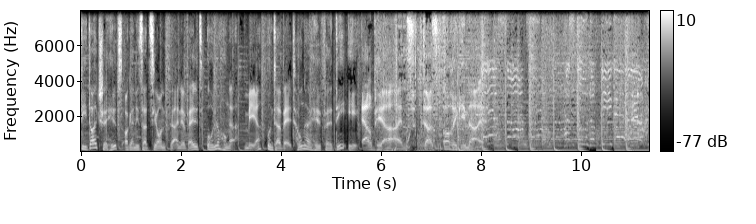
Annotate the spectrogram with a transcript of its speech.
Die deutsche Hilfsorganisation für eine Welt ohne Hunger. Mehr unter welthungerhilfe.de. RPR 1, das Original. Hast du noch nie gehört?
